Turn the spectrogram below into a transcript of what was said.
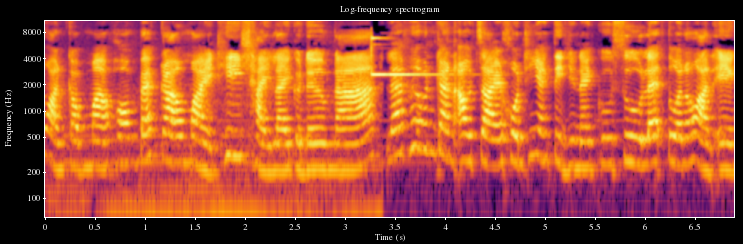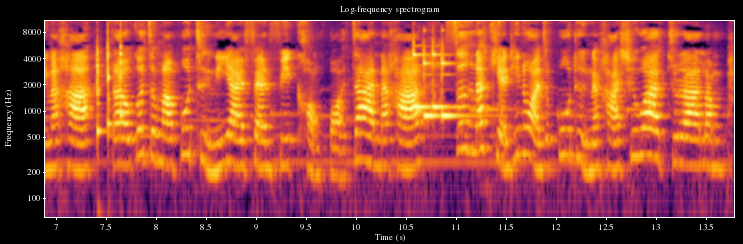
หวานกลับมาพร้อมแบ็กกราวด์ใหม่ที่ฉายไรกว่าเดิมนะ และเพื่อเป็นการเอาใจคนที่ยังติดอยู่ในกูซู และตัวน้ำหวานเองนะคะ เราก็จะมาพูดถึงนิยายแฟนฟิกของปอจ้านนะคะ ซึ่งนักเขียนที่น้ำหวานจะพูดถึงนะคะ ชื่อว่าจุฬาลัมพ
